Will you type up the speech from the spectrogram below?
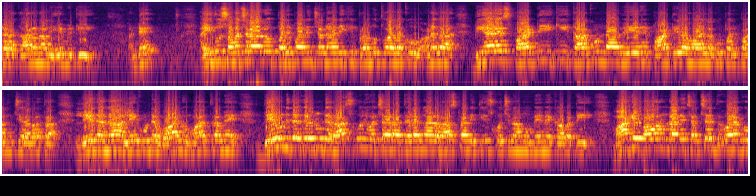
గల కారణాలు ఏమిటి? అంటే ఐదు సంవత్సరాలు పరిపాలించడానికి ప్రభుత్వాలకు అనగా బీఆర్ఎస్ పార్టీకి కాకుండా వేరే పార్టీల వాళ్ళకు పరిపాలించే అర్హత లేదనా లేకుంటే వాళ్ళు మాత్రమే దేవుని దగ్గర నుండి రాసుకొని వచ్చారా? తెలంగాణ రాష్ట్రాన్ని తీసుకొచ్చినాము మేమే కాబట్టి మాకే పవర్ ఉండాలి. చచ్చేంత వరకు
